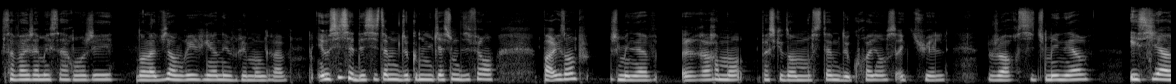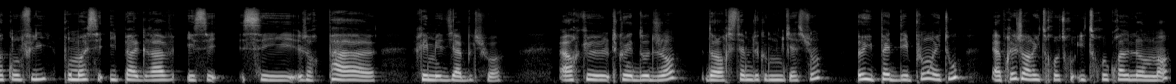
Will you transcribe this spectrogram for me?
ça va jamais s'arranger. Dans la vie en vrai, rien n'est vraiment grave. Et aussi, c'est des systèmes de communication différents. Par exemple, je m'énerve rarement parce que dans mon système de croyance actuel, genre si tu m'énerves et s'il y a un conflit, pour moi c'est hyper grave et c'est c'est genre pas euh, rémédiable, tu vois. Alors que je connais d'autres gens dans leur système de communication, eux ils pètent des plombs et tout, et après genre ils te, recroisent le lendemain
